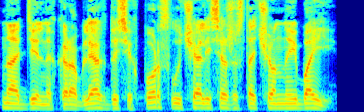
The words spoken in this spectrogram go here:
на отдельных кораблях до сих пор случались ожесточенные бои.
